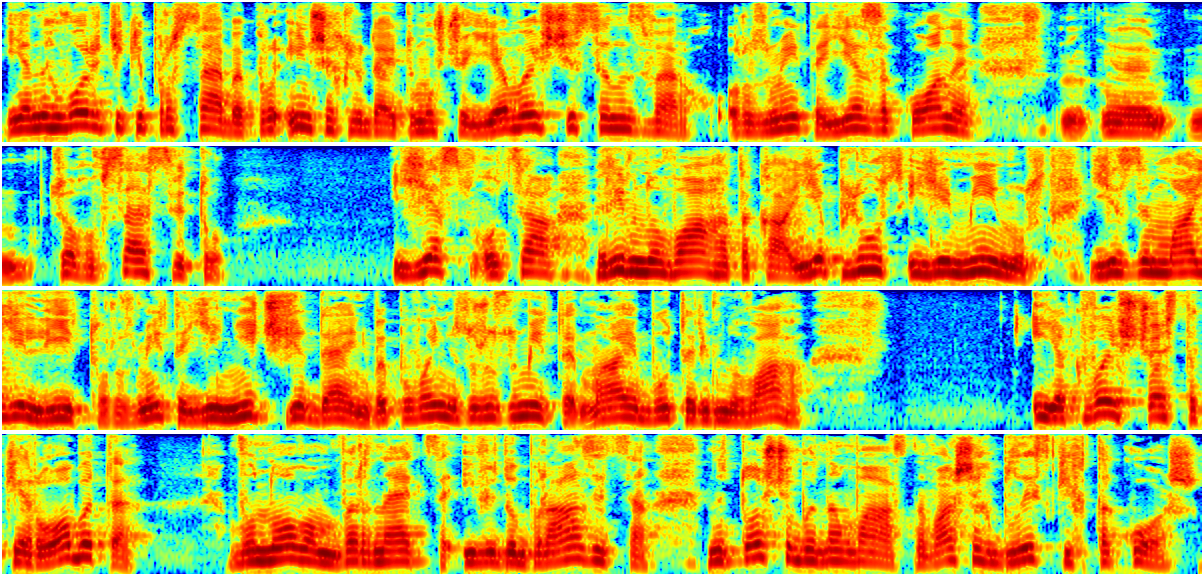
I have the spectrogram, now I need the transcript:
І я не говорю тільки про себе, про інших людей, тому що є вищі сили зверху. Розумієте, є закони е, цього всесвіту. Є оця рівновага така, є плюс і є мінус, є зима, є літо, розумієте, є ніч, є день. Ви повинні зрозуміти, має бути рівновага. І як ви щось таке робите, воно вам вернеться і відобразиться не то, щоб на вас, на ваших близьких також.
